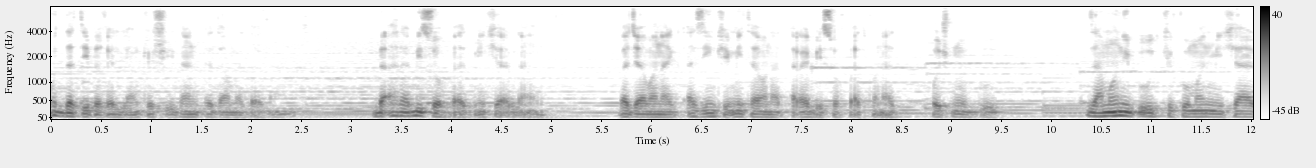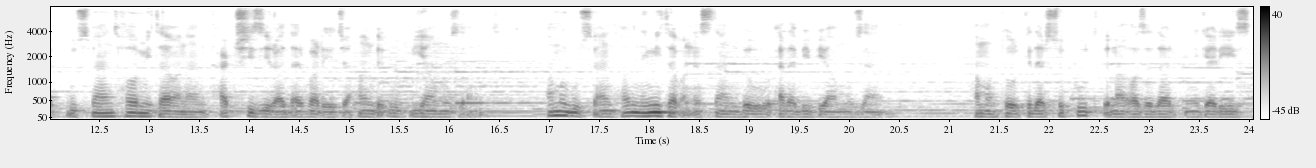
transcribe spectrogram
مدتی به قلیان کشیدن ادامه دادند. به عربی صحبت می‌کردند و جوانک از اینکه می‌تواند عربی صحبت کند خوشنود بود. زمانی بود که گمان می کرد گوسفندها می توانند هر چیزی را درباره جهان به او بیاموزند. اما گوسفندها نمی توانستند به او عربی بیاموزند. همانطور که در سکوت به مغازهدار بینگریست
